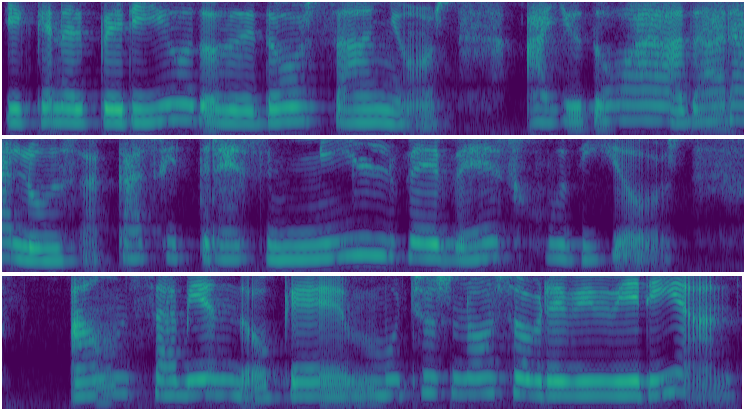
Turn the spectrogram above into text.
y que en el periodo de dos años ayudó a dar a luz a casi tres mil bebés judíos aun sabiendo que muchos no sobrevivirían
